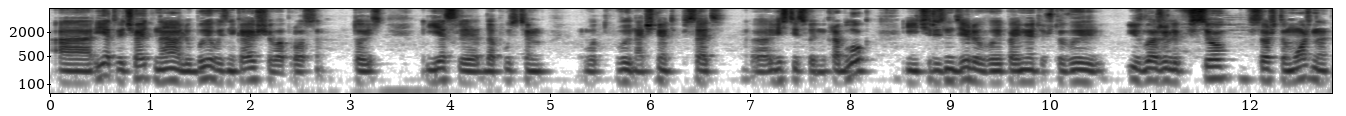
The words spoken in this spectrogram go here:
а, и отвечать на любые возникающие вопросы. То есть, если, допустим, вот вы начнете писать, вести свой микроблог, и через неделю вы поймете, что вы изложили все, все, что можно,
